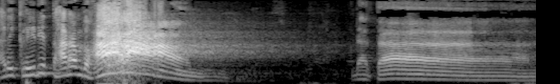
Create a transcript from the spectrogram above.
ari kredit haram tuh? Haram. Datang.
